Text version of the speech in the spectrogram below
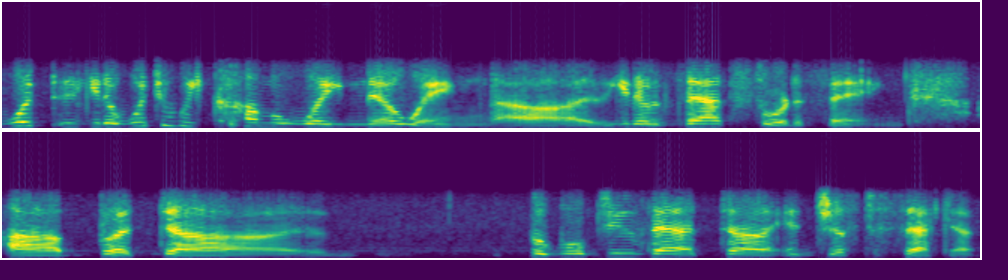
what you know, what do we come away knowing? Uh, you know, that sort of thing. Uh, but uh, but we'll do that uh, in just a second,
